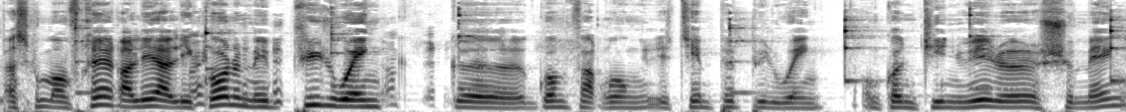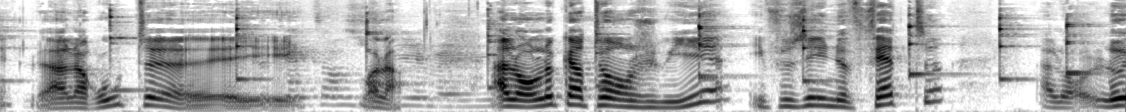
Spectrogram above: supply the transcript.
Parce que mon frère allait à l'école, mais plus loin que Gonfaron. Il était un peu plus loin. On continuait le chemin à la route. euh, Et voilà. Alors, le 14 juillet, il faisait une fête. Alors, le,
